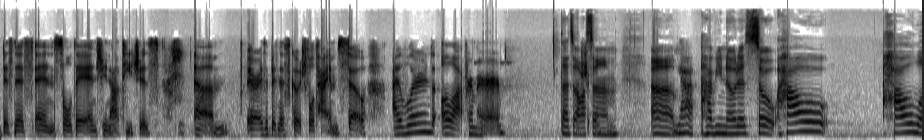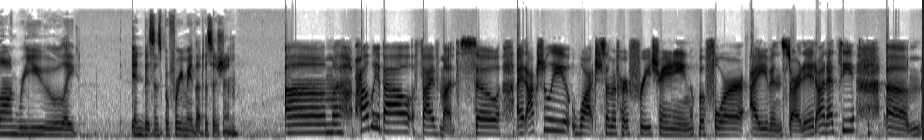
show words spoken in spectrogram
business and sold it, and she now teaches um, or as a business coach full time. So I've learned a lot from her. That's awesome. Sure. Um, yeah. Have you noticed? So how how long were you like in business before you made that decision? Um, probably about five months. So I'd actually watched some of her free training before I even started on Etsy. Um,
